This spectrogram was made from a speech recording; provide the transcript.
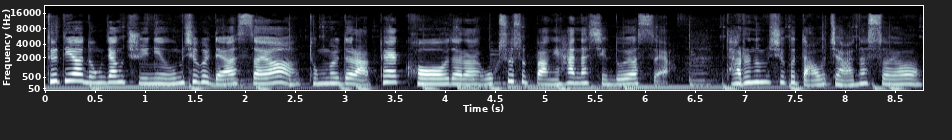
드디어 농장 주인이 음식을 내왔어요. 동물들 앞에 커다란 옥수수빵이 하나씩 놓였어요. 다른 음식은 나오지 않았어요.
